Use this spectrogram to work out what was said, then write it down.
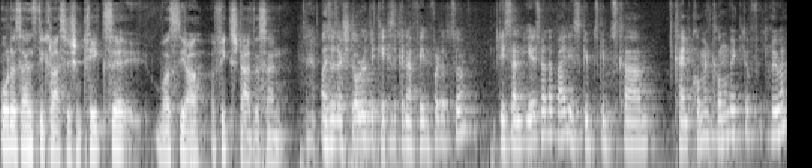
Oder seien es die klassischen Kekse, was ja ein Fixstatus sind? Also der Stoll und die Kekse gehören auf jeden Fall dazu. Die sind jedes Jahr dabei, es gibt es kein, kein Kommen, weg drüber.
